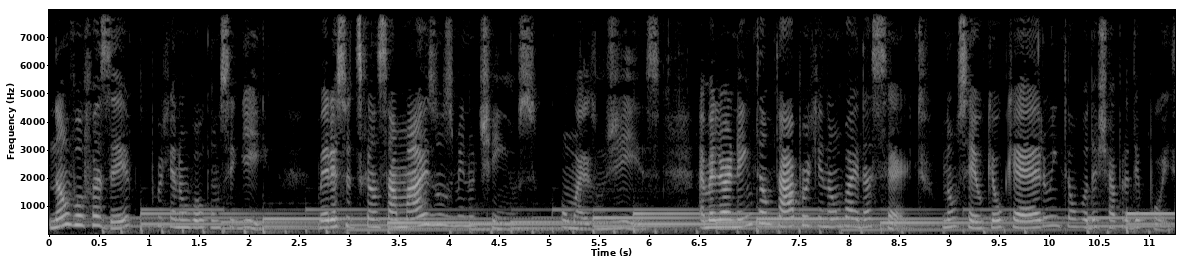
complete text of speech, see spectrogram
Não vou fazer porque não vou conseguir. Mereço descansar mais uns minutinhos ou mais uns dias. É melhor nem tentar porque não vai dar certo. Não sei o que eu quero, então vou deixar para depois.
